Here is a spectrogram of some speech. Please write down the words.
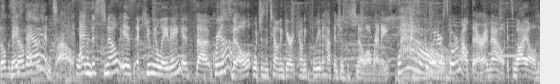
Build a May snowman. 2nd. Wow. And the snow is accumulating. It's uh, Grantsville, which is a town in Garrett County, three and a half inches of snow already. Wow. It's like a winter storm out there. I know. It's wild.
